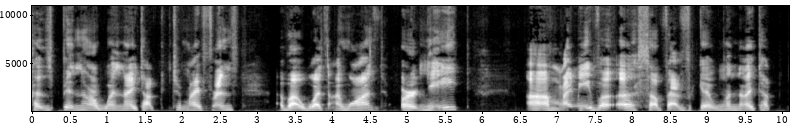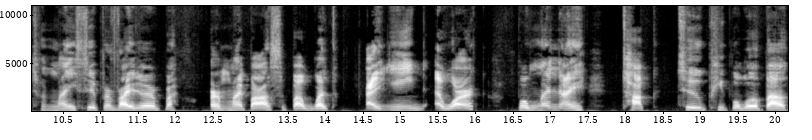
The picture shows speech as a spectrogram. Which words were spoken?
husband or when I talk to my friends about what I want or need. Um, I'm even a self advocate when I talk to my supervisor or my boss about what I need at work. But when I talk to people about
